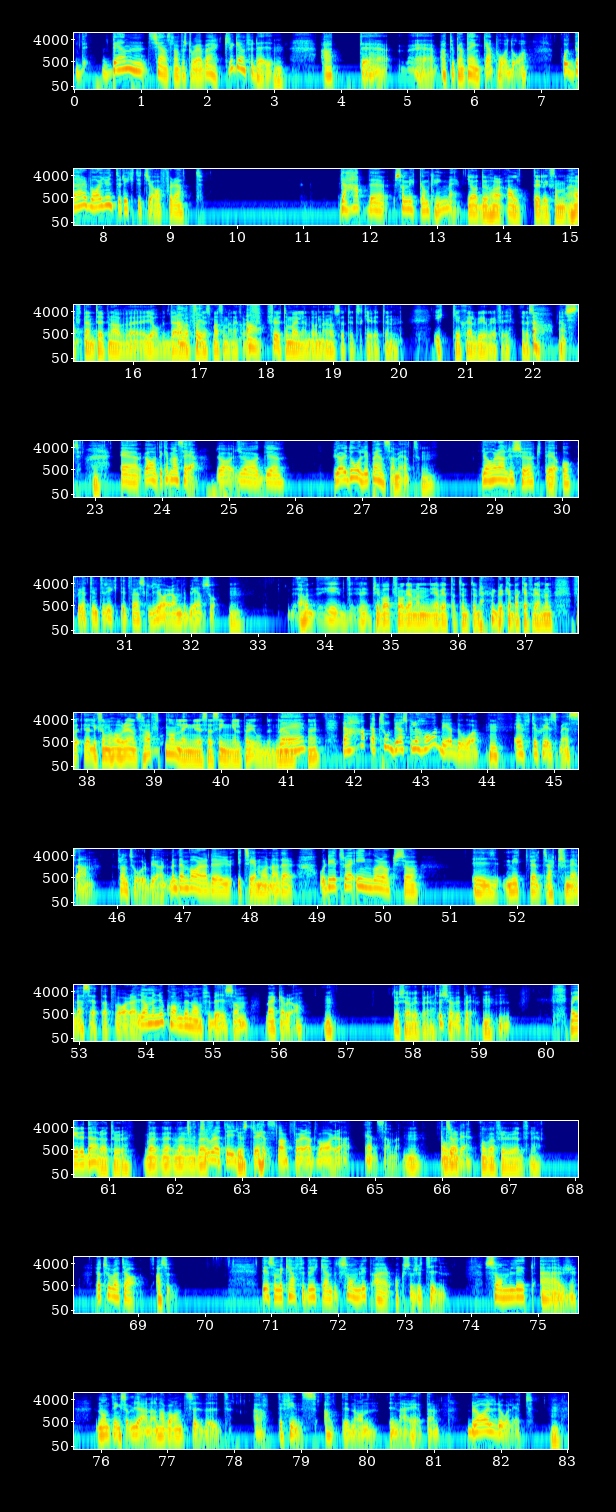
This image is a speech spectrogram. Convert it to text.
d- den känslan förstår jag verkligen för dig. Mm. Att, eh, eh, att du kan tänka på då. Och där var ju inte riktigt jag för att jag hade så mycket omkring mig. Ja, du har alltid liksom haft den typen av eh, jobb där det har Alltid. funnits massa människor. Ja. Förutom möjligen då när du har suttit och skrivit en icke-självbiografi. Eller så. Ja, just. Eh, ja, det kan man säga. Jag, jag, eh, jag är dålig på ensamhet. Jag har aldrig sökt det och vet inte riktigt vad jag skulle göra om det blev så. Jag har, i, privat fråga, men jag vet att du inte brukar backa för det. Men för, liksom, har du ens haft någon längre så singelperiod? Nej, Du, nej. Jag, jag trodde jag skulle ha det då, efter skilsmässan från Torbjörn. Men den varade ju i tre månader. Och det tror jag ingår också i mitt väldigt rationella sätt att vara. Ja, men nu kom det någon förbi som verkar bra. Då kör vi på det. Då kör vi på det. Vad är det där då, tror du? Var, var, var, Jag tror att det är just rädslan för att vara ensam. Jag och tror det. Och varför är du rädd för det? Jag tror att jag, alltså, det som är kaffedrickandet, somligt är också rutin. Somligt är någonting som hjärnan har vant sig vid. Att det finns alltid någon i närheten. Bra eller dåligt,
